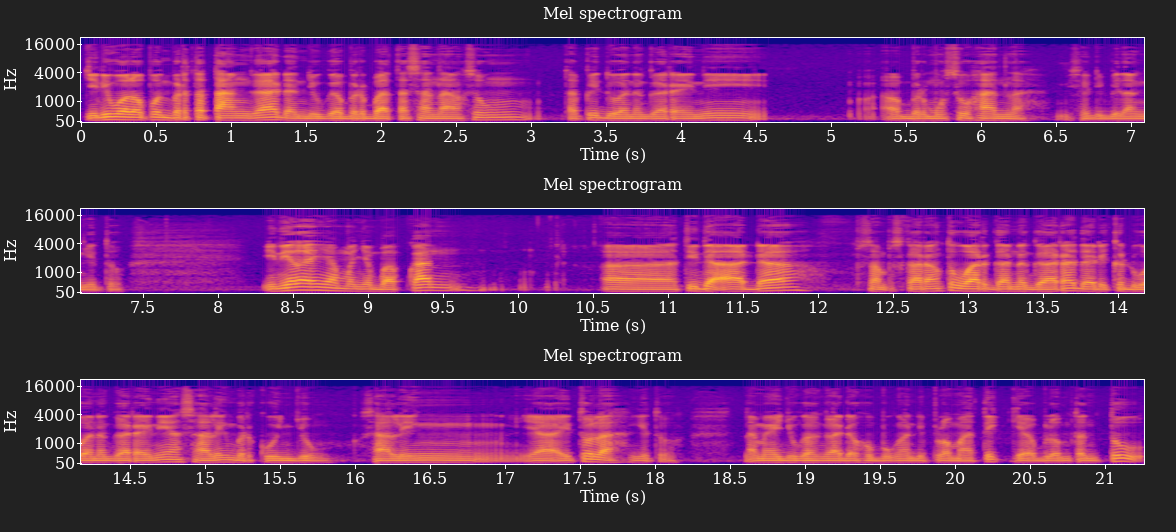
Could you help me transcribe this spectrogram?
Jadi walaupun bertetangga dan juga berbatasan langsung, tapi dua negara ini uh, bermusuhan lah bisa dibilang gitu. Inilah yang menyebabkan uh, tidak ada sampai sekarang tuh warga negara dari kedua negara ini yang saling berkunjung saling ya itulah gitu namanya juga nggak ada hubungan diplomatik ya belum tentu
